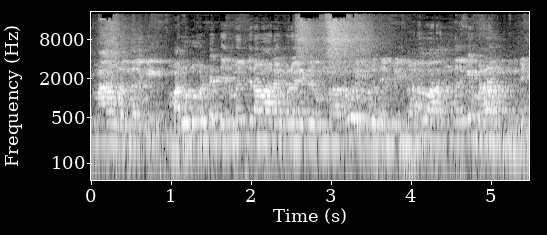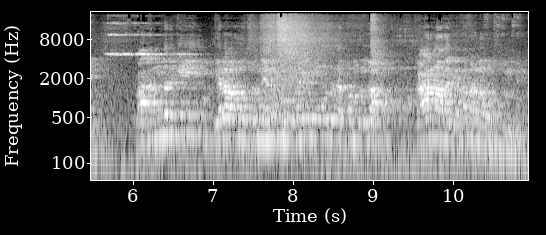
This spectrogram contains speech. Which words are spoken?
మానవులందరికీ. మరుడు అంటే జన్మించిన వారు ఎవరైతే ఉన్నారో ఎవరు జన్మిస్తారో వారందరికీ మరణం ఉంటుంది. వారందరికీ ఎలా వస్తుంది అని ముప్పై మూడు రకములుగా కారణాల కింద మరణం వస్తుంది.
